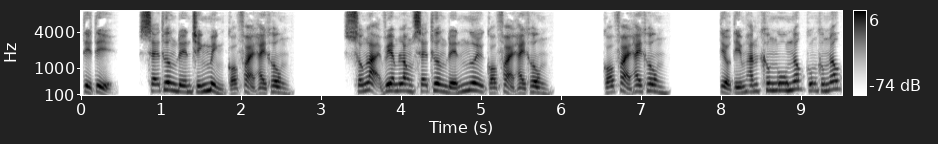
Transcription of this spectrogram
Tỷ tỷ, sẽ thương đến chính mình có phải hay không? Sống lại viêm long sẽ thương đến ngươi có phải hay không? Có phải hay không? Tiểu tím hắn không ngu ngốc cũng không ngốc,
